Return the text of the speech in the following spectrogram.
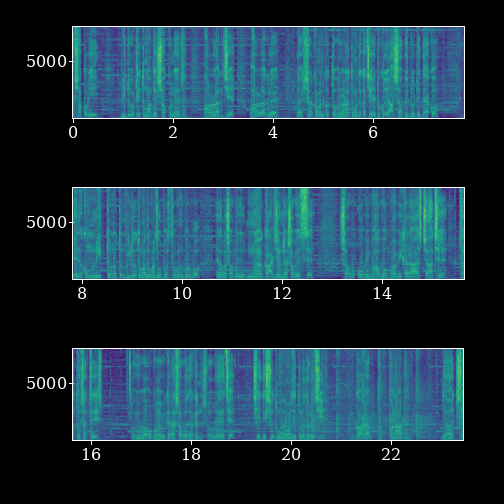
আশা করি ভিডিওটি তোমাদের সকলের ভালো লাগছে। ভালো লাগলে লাইক শেয়ার কমেন্ট করতে ভুলো না। তোমাদের কাছে এটুকুই আশা। ভিডিওটি দেখো। এরকম নিত্য নতুন ভিডিও তোমাদের মাঝে উপস্থাপন করব। এ দেখো সব গার্জিয়ানরা সব এসছে। সব অভিভাবক ভাবিকারা আসছে, আছে, ছাত্রছাত্রী। অভিভাবক ভাবিকারা সব দেখেন, সব রয়েছে। সেই দৃশ্য তোমাদের মাঝে তুলে ধরেছি। গার্ড আপ অনার দেওয়া হচ্ছে।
